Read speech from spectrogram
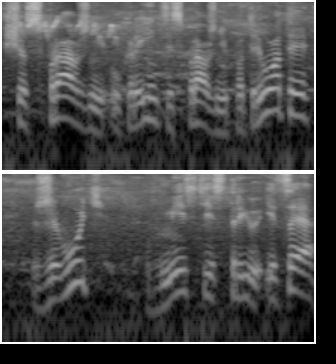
що справжні українці, справжні патріоти живуть в місті Стрию. І це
